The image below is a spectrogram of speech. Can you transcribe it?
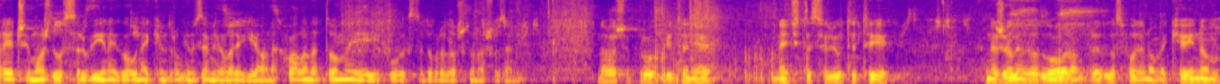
reči možda u Srbiji nego u nekim drugim zemljama regiona. Hvala na tome i uvek ste dobrodošli u našu zemlju. Na vaše prvo pitanje, nećete se ljutiti, ne želim da odgovaram pred gospodinom McCainom,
